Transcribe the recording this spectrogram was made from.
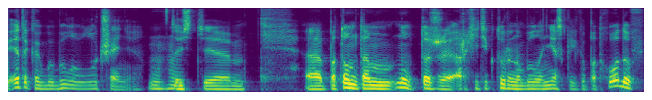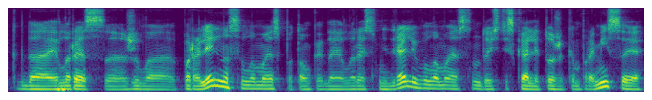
это как бы было улучшение. Мгм. То есть а, потом там, ну, тоже архитектурно было несколько подходов, когда LRS э, жила параллельно с LMS, потом, когда LRS внедряли в LMS, ну, то есть искали тоже компромиссы.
